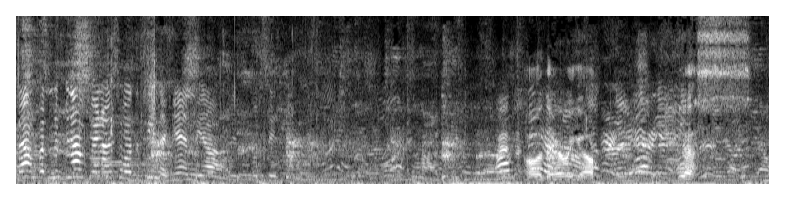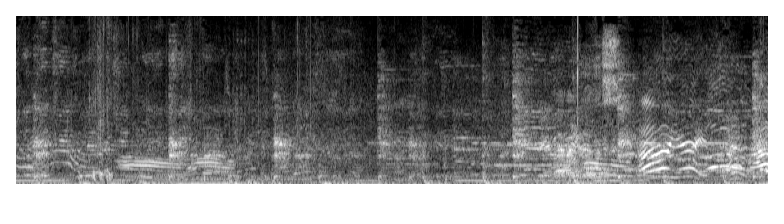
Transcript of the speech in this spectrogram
That, but now when I saw the fin again, yeah, it was it. Oh, there we go. Yes. Oh, yeah. Oh, wow.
